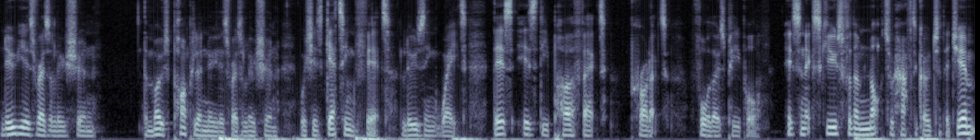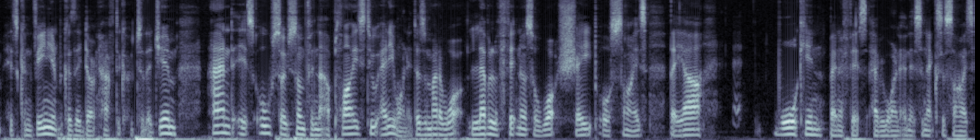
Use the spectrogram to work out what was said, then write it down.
New Year's resolution the most popular New Year's resolution, which is getting fit, losing weight. This is the perfect product for those people. It's an excuse for them not to have to go to the gym. It's convenient because they don't have to go to the gym. And it's also something that applies to anyone. It doesn't matter what level of fitness or what shape or size they are walking benefits everyone and it's an exercise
